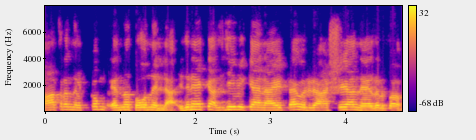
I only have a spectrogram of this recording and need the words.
മാത്രം നിൽക്കും എന്ന് തോന്നുന്നില്ല. ഇതിനെയൊക്കെ അതിജീവിക്കാനായിട്ട് ഒരു രാഷ്ട്രീയ നേതൃത്വം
